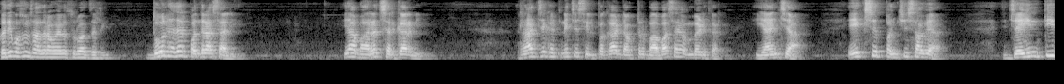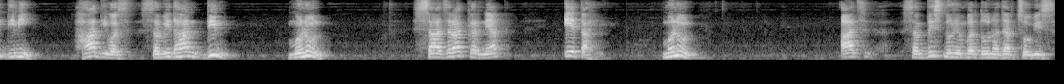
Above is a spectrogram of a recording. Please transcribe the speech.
कधीपासून साजरा व्हायला सुरुवात झाली? दोन हजार पंधरा साली या भारत सरकारने राज्यघटनेचे शिल्पकार डॉक्टर बाबासाहेब आंबेडकर यांच्या एकशे पंचवीसाव्या जयंती दिनी हा दिवस संविधान दिन म्हणून साजरा करण्यात येत आहे. म्हणून आज सव्वीस नोव्हेंबर दोन हजार चोवीस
